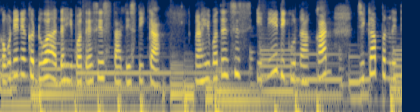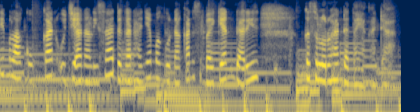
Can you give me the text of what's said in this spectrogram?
Kemudian yang kedua ada hipotesis statistika. Nah, hipotesis ini digunakan jika peneliti melakukan uji analisa dengan hanya menggunakan sebagian dari keseluruhan data yang ada.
